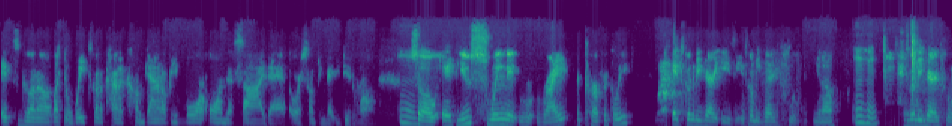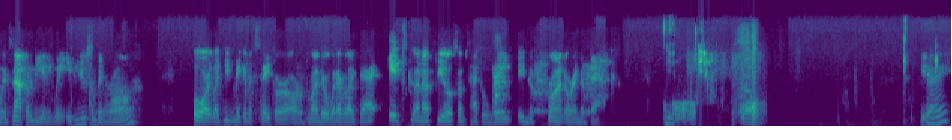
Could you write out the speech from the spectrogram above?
it's gonna like the weight's gonna kind of come down or be more on the side that or something that you did wrong. Mm. So if you swing it right perfectly, it's to be very easy. It's to be very fluent, you know? Mm-hmm. It's to be very fluent. It's not to be any weight. If you do something wrong, or like you make a mistake or, or a blunder or whatever like that, it's to feel some type of weight in the front or in the back. Yeah. So, yeah. Right.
